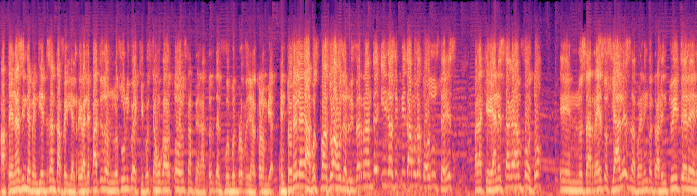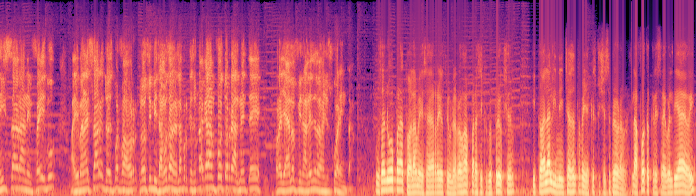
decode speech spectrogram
Apenas Independiente Santa Fe y el rival de Patio son los únicos equipos que han jugado todos los campeonatos del fútbol profesional colombiano. Entonces le damos paso a José Luis Fernández y los invitamos a todos ustedes para que vean esta gran foto en nuestras redes sociales, la pueden encontrar en Twitter, en Instagram, en Facebook, ahí van a estar, entonces por favor los invitamos a verla porque es una gran foto realmente por allá de los finales de los años 40. Un saludo para toda la mesa de Radio Tribuna Roja, para de producción y toda la línea hincha Santa Peña que escucha este programa. La foto que les traigo el día de hoy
